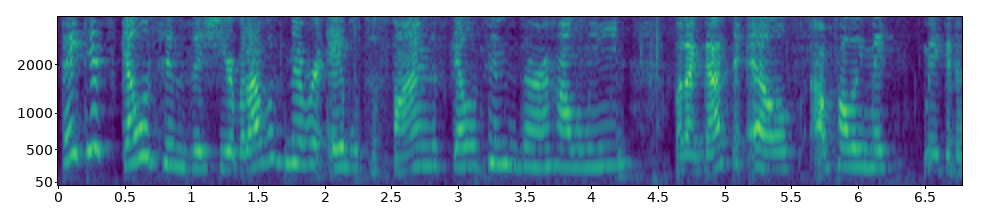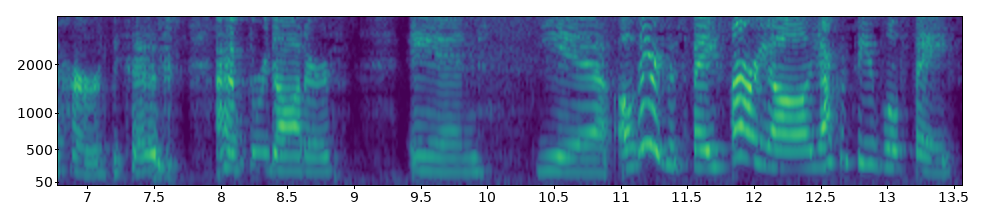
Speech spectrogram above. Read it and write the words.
they did skeletons this year, but I was never able to find the skeletons during Halloween. But I got the elf. I'll probably make make it a her because I have three daughters. And yeah. Oh, there's his face. Sorry, y'all. Y'all can see his little face.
